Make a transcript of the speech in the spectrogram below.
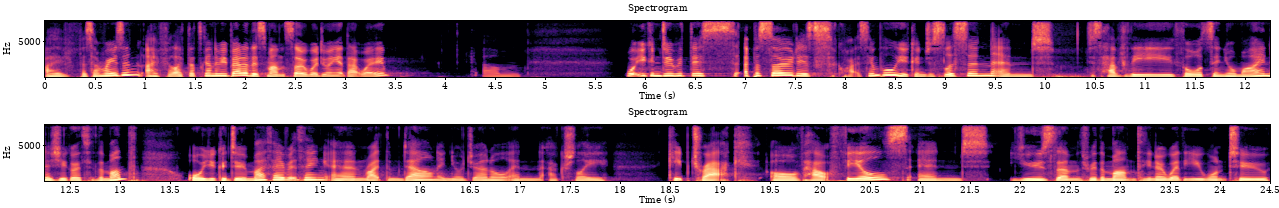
I for some reason I feel like that's going to be better this month, so we're doing it that way. Um, what you can do with this episode is quite simple. You can just listen and just have the thoughts in your mind as you go through the month, or you could do my favorite thing and write them down in your journal and actually keep track of how it feels and use them through the month. You know, whether you want to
